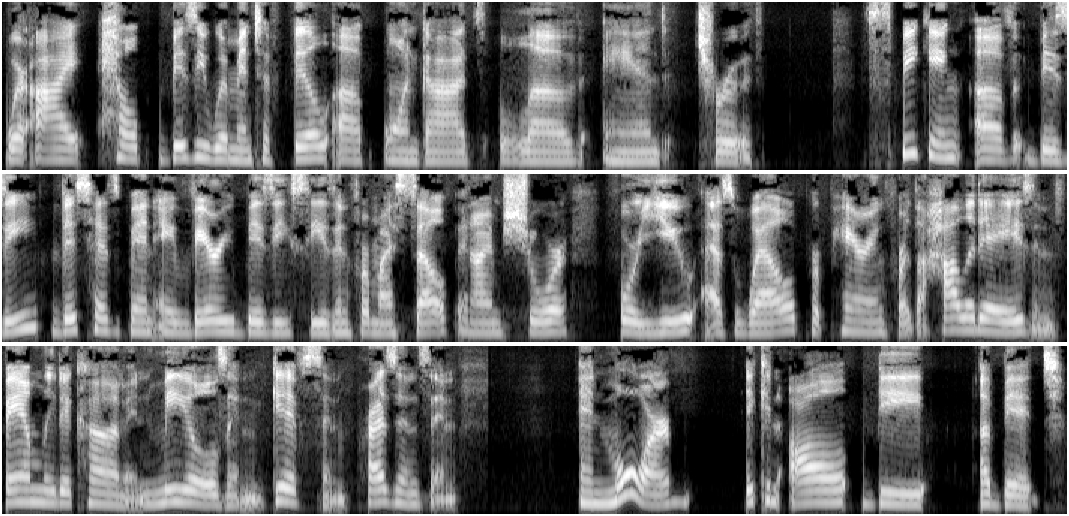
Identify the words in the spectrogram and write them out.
where I help busy women to fill up on God's love and truth. Speaking of busy, this has been a very busy season for myself, and I'm sure for you as well, preparing for the holidays and family to come and meals and gifts and presents and, and more. It can all be a bit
